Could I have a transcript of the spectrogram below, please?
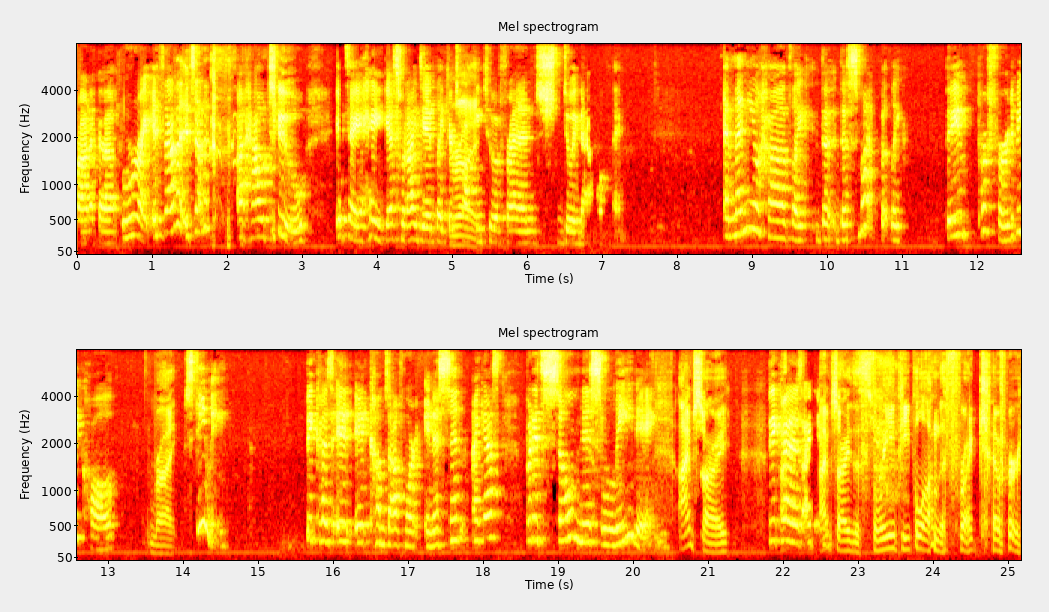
erotica. Right. It's not a, it's not a, a how to. It's a hey, guess what I did? Like you're right. talking to a friend, doing that whole thing. And then you have like the the smut, but like they prefer to be called right steamy because it it comes off more innocent, I guess. But it's so misleading. I'm sorry because I, I am sorry, the three people on the front cover.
